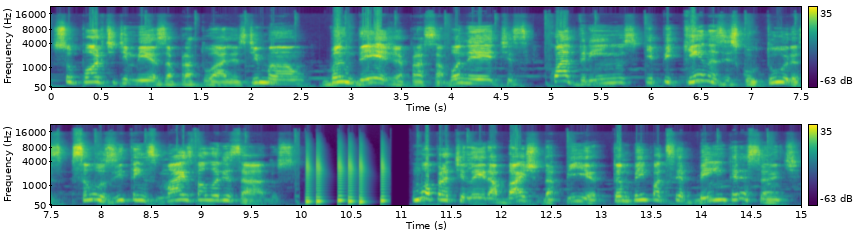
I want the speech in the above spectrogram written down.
Suporte de mesa para toalhas de mão, bandeja para sabonetes, quadrinhos e pequenas esculturas são os itens mais valorizados. Uma prateleira abaixo da pia também pode ser bem interessante.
